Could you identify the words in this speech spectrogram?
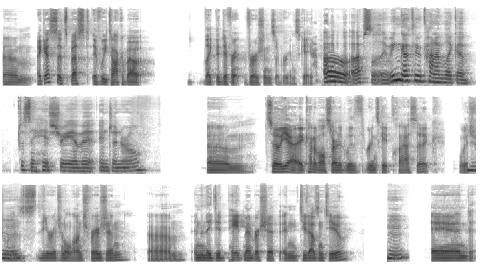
um i guess it's best if we talk about like the different versions of runescape Oh, absolutely. We can go through kind of like a just a history of it in general. Um, so yeah, it kind of all started with RuneScape Classic, which Mhm. was the original launch version. Um, and then they did paid membership in 2002. Mhm. And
